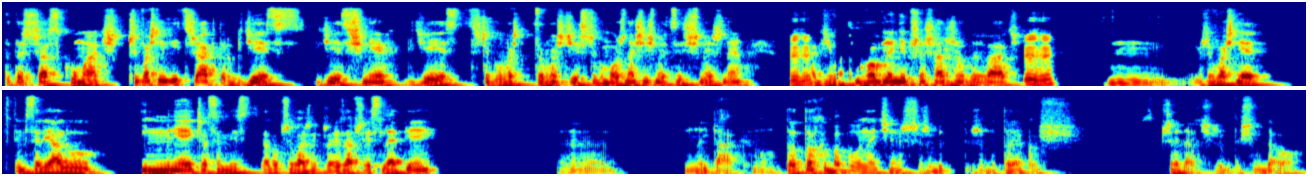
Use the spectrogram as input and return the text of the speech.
To też trzeba skumać, czy właśnie widz, czy aktor, gdzie jest, gdzie jest śmiech, gdzie jest, z czego, co właściwie, z czego można się śmiać, co jest śmieszne, mhm. a gdzie można w ogóle nie przeszarżowywać. Mhm. Mm, że właśnie w tym serialu im mniej czasem jest, albo przeważnie, prawie zawsze jest lepiej. No i tak, no, to, to chyba było najcięższe, żeby, żeby to jakoś sprzedać, żeby to się udało.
